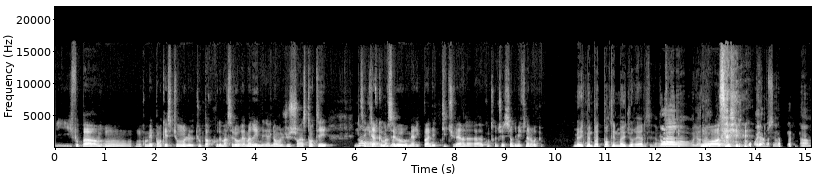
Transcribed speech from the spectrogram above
il faut pas, on, on remet pas en question le, tout le parcours de Marcelo au Real Madrid, mais là on juge sur l'instant T. C'est clair que Marcelo ne bah mérite pas d'être titulaire là contre Chelsea en demi-finale retour. Il mérite même pas de porter le maillot du Real Oh, regarde. Oh, c'est incroyable ça. Hein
